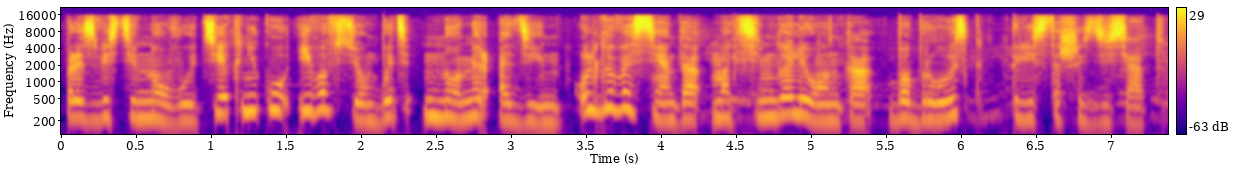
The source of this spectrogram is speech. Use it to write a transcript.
произвести новую технику и во всем быть номер один. Ольга Васенда, Максим Галеонко, Бобруйск, 360.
